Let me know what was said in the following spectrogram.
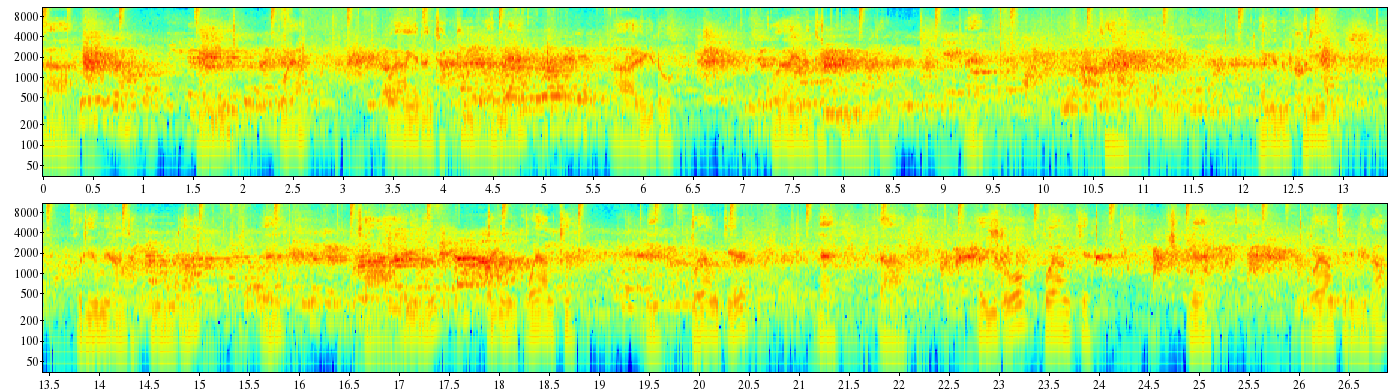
자, 여기는 고향, 고향이라는 작품이 많네요. 아, 여기도 고향이라는 작품입니다. 네. 자, 여기는 그리움, 그리움이라는 작품입니다. 네. 자, 여기는, 여기는 고향길. 네, 고향길. 네. 자, 여기도 고향길. 네, 고향길입니다.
